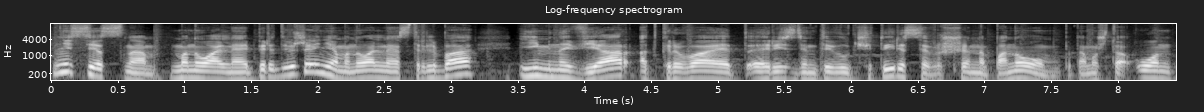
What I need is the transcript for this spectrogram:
Естественно, мануальное передвижение, мануальная стрельба. И именно VR открывает Resident Evil 4 совершенно по-новому, потому что он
